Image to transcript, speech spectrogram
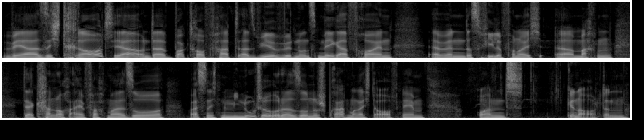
wer sich traut, ja, und da Bock drauf hat, also wir würden uns mega freuen, äh, wenn das viele von euch äh, machen, der kann auch einfach mal so, weiß nicht, eine Minute oder so eine Sprachnachricht aufnehmen. Und genau, dann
